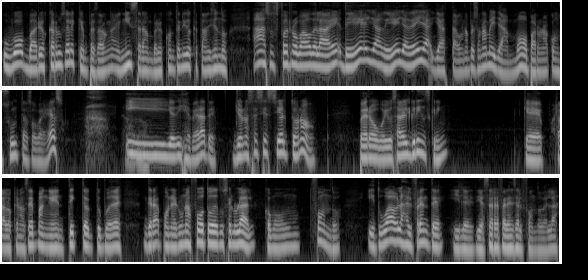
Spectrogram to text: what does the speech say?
hubo varios carruseles que empezaron en Instagram, varios contenidos que estaban diciendo, ah, eso fue robado de, la, e- de ella, de ella, de ella. Y hasta una persona me llamó para una consulta sobre eso. Y yo dije, espérate, yo no sé si es cierto o no, pero voy a usar el green screen, que para los que no sepan, en TikTok tú puedes poner una foto de tu celular como un fondo y tú hablas al frente y le y haces referencia al fondo, ¿verdad?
